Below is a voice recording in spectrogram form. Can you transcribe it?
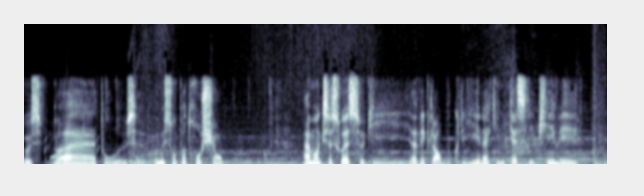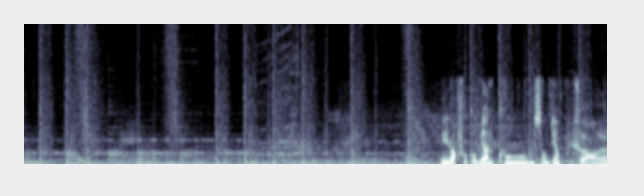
Ouais, attends, eux, eux, ils sont pas trop chiants. À moins que ce soit ceux qui, avec leur bouclier là, qui me cassent les pieds, mais. Mais il leur faut combien de coups? Ils sont bien plus forts. euh.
